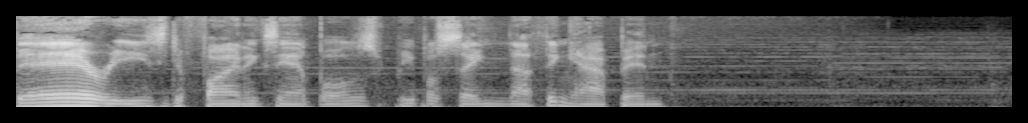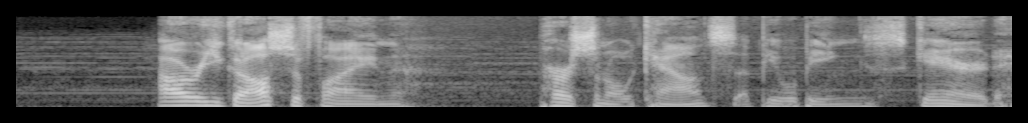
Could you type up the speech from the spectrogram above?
very easy to find examples. People saying nothing happened. However, you could also find personal accounts of people being scared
